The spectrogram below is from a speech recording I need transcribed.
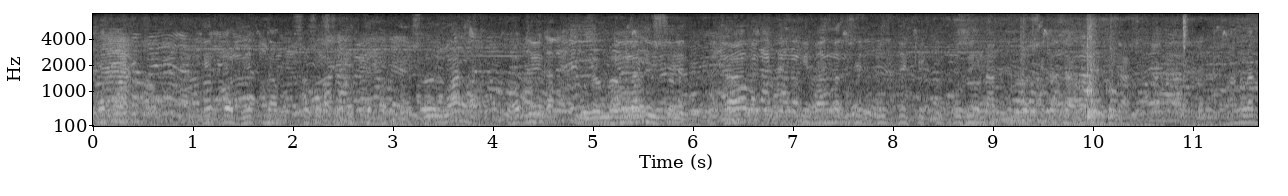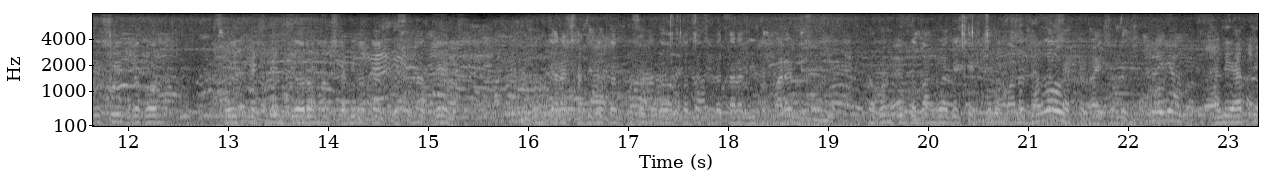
এরপর ভিয়েতনাম সশস্ত্র যুদ্ধের মাধ্যমে অতএব বাংলাদেশের কোথায় কি বাংলাদেশের বিরুদ্ধে কে কী করল, না করল সেটাতে আমাদের বাংলাদেশের যখন শহীদ প্রেসিডেন্ট জিয়া রহমান স্বাধীনতার ঘোষণা দেন স্বাধীনতার ঘোষণা দেওয়ার কথা ছিল তারা দিতে পারেন তখন কিন্তু বাংলাদেশের কোনো মানুষের কাছে একটা রায় চলেছে খালি হাতে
